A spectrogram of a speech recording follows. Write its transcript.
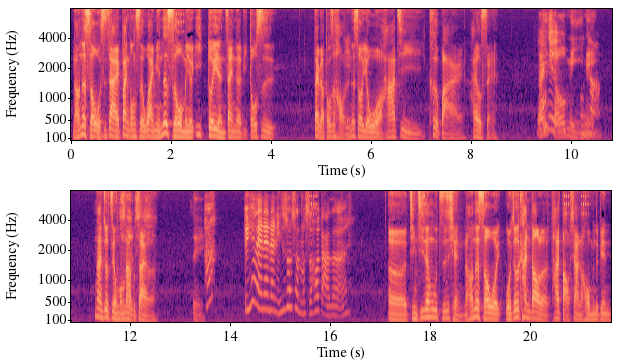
然后那时候我是在办公室的外面，那时候我们有一堆人在那里，都是代表都是好人。那时候有我哈记、克白，还有谁？白桥米美，那你就只有孟娜不在了。对。哈？等一下，来来来，你是说什么时候打的？呃，紧急任务之前，然后那时候我我就是看到了他倒下，然后我们那边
